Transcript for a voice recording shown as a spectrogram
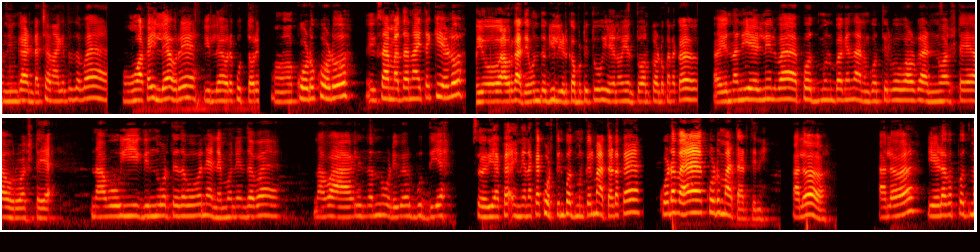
ನಿನ್ ಗಂಡ ಚೆನ್ನಾಗಿದ್ದವ ಹ್ಞೂ ಅಕ್ಕ ಇಲ್ಲೇ ಅವ್ರೆ ಇಲ್ಲೇ ಅವ್ರೆ ಕೂತವ್ರೆ ಕೊಡು ಕೊಡು ಈಗ ಸಮಾಧಾನ ಆಯ್ತಾ ಕೇಳು ಅಯ್ಯೋ ಅವ್ರಿಗೆ ಅದೇ ಒಂದು ಗಿಲಿ ಹಿಡ್ಕೊಬಿಟ್ಟಿತ್ತು ಏನೋ ಎಂತೋ ಅನ್ಕೊಂಡು ಕನಕ ಅಯ್ಯ ನಾನು ಹೇಳಿಲ್ವಾ ಪದ್ಮನ್ ಬಗ್ಗೆ ನನ್ಗೆ ಗೊತ್ತಿಲ್ವ ಅವ್ರಿಗೆ ಹಣ್ಣು ಅಷ್ಟೇ ಅವರು ಅಷ್ಟೇ ನಾವು ಈಗಿನ ನೋಡ್ತಿದ್ದಾವ ನೆನೆ ಮೊನೆಯಿಂದವ ನಾವು ಆಗ್ಲಿಂದ ನೋಡಿವ ಬುದ್ಧಿಯ ಸರಿ ಅಕ್ಕ ಇನ್ನೇನಕ್ಕ ಕೊಡ್ತೀನಿ ಪದ್ಮನ್ ಕೈಲಿ ಮಾತಾಡಕ ಕೊಡವ ಕೊಡು ಮಾತಾಡ್ತೀನಿ. ಹಲೋ ಹಲೋ ಹೇಳವ ಪದ್ಮ?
